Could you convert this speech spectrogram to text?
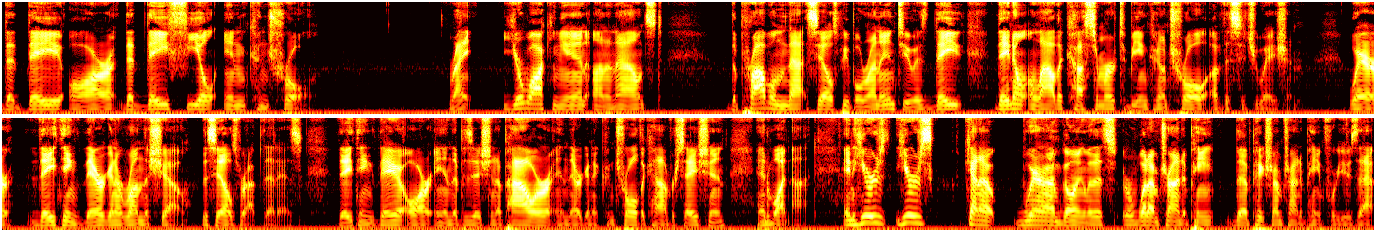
that they are that they feel in control right? You're walking in unannounced. The problem that salespeople run into is they they don't allow the customer to be in control of the situation where they think they're going to run the show the sales rep that is. They think they are in the position of power and they're going to control the conversation and whatnot. And here's here's kind of where i'm going with this or what i'm trying to paint the picture i'm trying to paint for you is that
